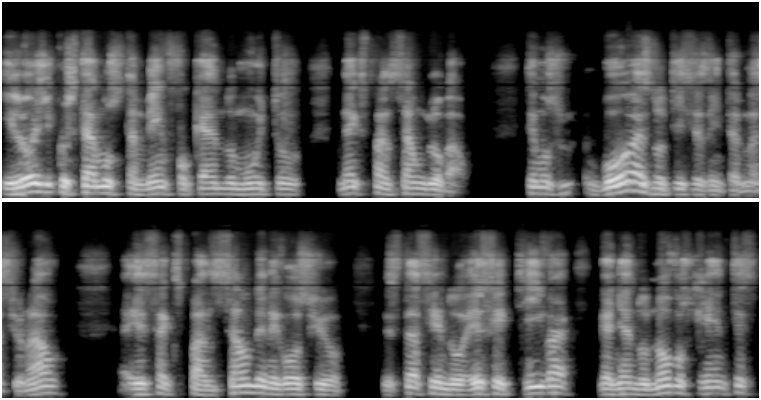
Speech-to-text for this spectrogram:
E, lógico, estamos também focando muito na expansão global. Temos boas notícias internacional, essa expansão de negócio está sendo efetiva, ganhando novos clientes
